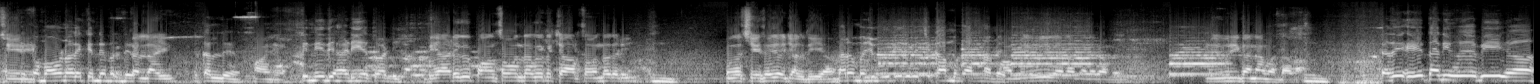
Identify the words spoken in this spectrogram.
ਛੇ ਤੇ ਨੇ। ਕਮਾਉਣ ਵਾਲੇ ਕਿੰਨੇ ਬੰਦੇ? ਇਕੱਲਾ ਜੀ। ਇਕੱਲੇ ਹੋ? ਹਾਂਜੀ। ਕਿੰਨੀ ਦਿਹਾੜੀ ਹੈ ਤੁਹਾਡੀ? ਦਿਹਾੜੀ ਕੋਈ 500 ਹੁੰਦਾ ਕੋਈ 400 ਹੁੰਦਾ ਤੇਰੀ ਉਹਦਾ 600 ਜਿਹਾ ਜਲਦੀ ਆ। ਪਰ ਮਜਬੂਰੀ ਦੇ ਵਿੱਚ ਕੰਮ ਕਰਨਾ ਹਾਂ ਪੈਂਦਾ ਮਜਬੂਰੀ ਕਰਨਾ ਪੈਂਦਾ ਕੰਮ ਜੀ। ਮਜਬੂਰੀ ਕਰਨਾ ਪੈਂਦਾ ਵਾ। ਕਦੇ ਇਹ ਤਾਂ ਨਹੀਂ ਹੋਇਆ ਵੀ ਅਹ,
